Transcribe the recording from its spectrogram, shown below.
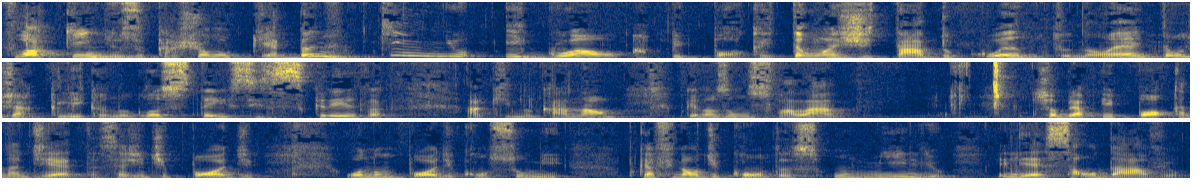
Floquinhos, o cachorro que é branquinho igual a pipoca e tão agitado quanto, não é? Então já clica no gostei, se inscreva aqui no canal, porque nós vamos falar sobre a pipoca na dieta, se a gente pode ou não pode consumir. Porque afinal de contas, o milho, ele é saudável,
